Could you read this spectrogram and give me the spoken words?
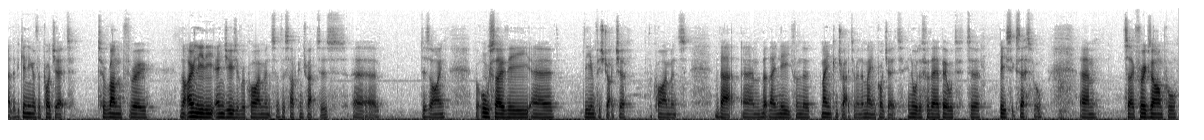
at the beginning of the project to run through not only the end user requirements of the subcontractor's uh, design, but also the uh, the infrastructure requirements that um, that they need from the main contractor and the main project in order for their build to be successful. Um, so, for example,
